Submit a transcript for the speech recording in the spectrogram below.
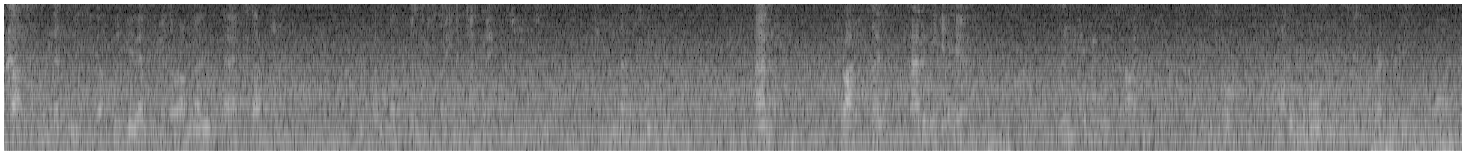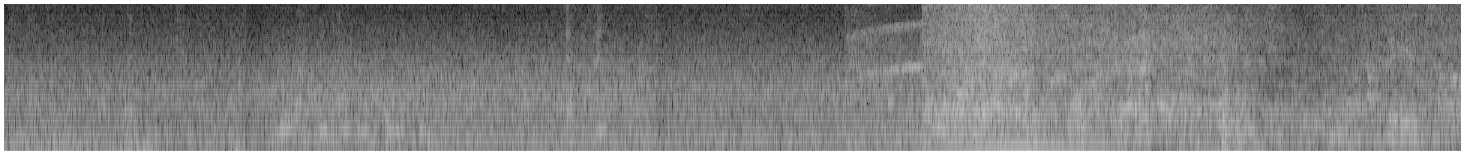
But you've got a good view everywhere. There are no bad sight lines. I would not build a stadium nowadays. No, it's. Um, right, so how did we get here? Lee, do you remember the site? That was the water, so the referee arrived and part of my job after them. And we're away through the house and the corner of the Ten percent for a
